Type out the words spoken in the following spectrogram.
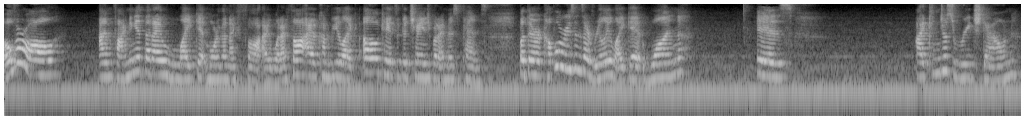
Overall, I'm finding it that I like it more than I thought I would. I thought I would kind of be like, oh, okay, it's a good change, but I miss pens. But there are a couple reasons I really like it. One is I can just reach down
